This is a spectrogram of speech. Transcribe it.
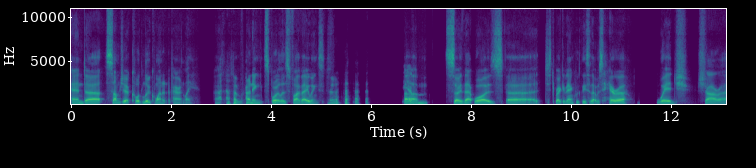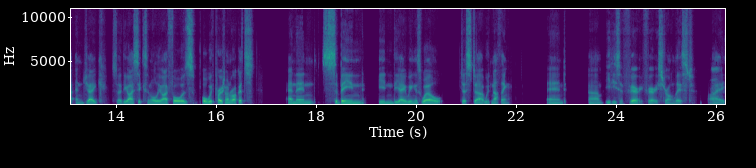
And uh, some jerk called Luke won it apparently, uh, running spoilers five A wings. Yep. Um, so that was uh, just to break it down quickly. So that was Hera, Wedge, Shara, and Jake. So the i6 and all the i4s, all with proton rockets, and then Sabine in the A wing as well, just uh, with nothing. And um, it is a very very strong list. I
